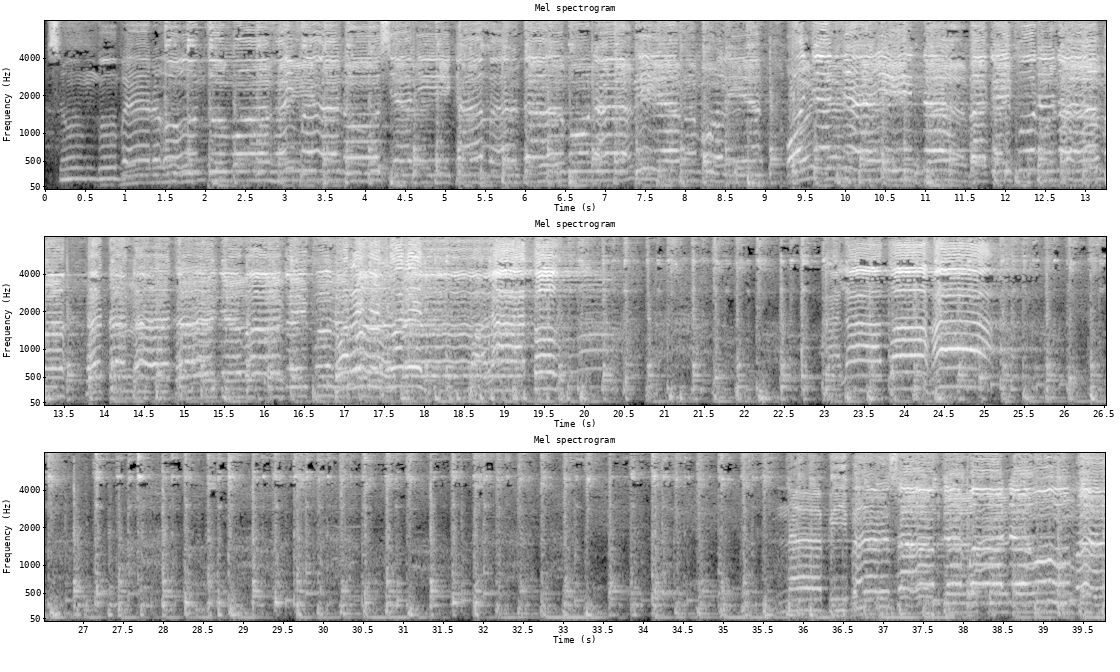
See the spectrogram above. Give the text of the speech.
Sungguh beruntung wahai manusia jika dikabarkan Nabi bersabda pada umat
